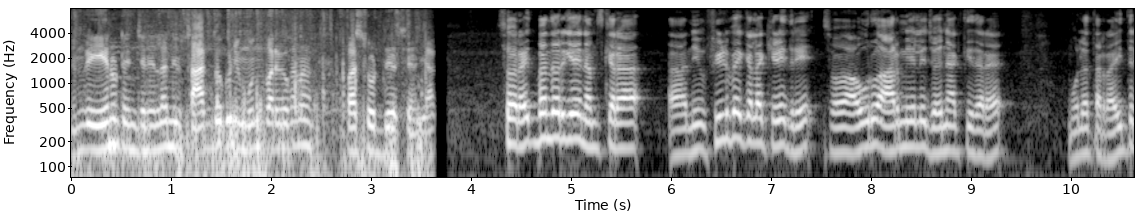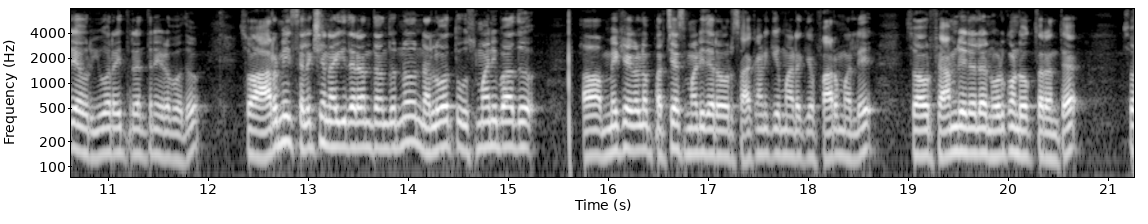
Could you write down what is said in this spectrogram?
ನಿಮಗೆ ಏನೂ ಟೆನ್ಷನ್ ಇಲ್ಲ. ನೀವು ಸಾಕಬೇಕು, ನೀವು ಮುಂದೆ ಬರಬೇಕನ್ನ ಫಸ್ಟ್ ಉದ್ದೇಶ ಸೊ ರೈತ ಬಂದವರಿಗೆ ನಮಸ್ಕಾರ. ನೀವು ಫೀಡ್ಬ್ಯಾಕ್ ಎಲ್ಲ ಕೇಳಿದ್ರಿ. ಸೊ ಅವರು ಆರ್ಮಿಯಲ್ಲಿ ಜಾಯ್ನ್ ಆಗ್ತಿದ್ದಾರೆ. ಮೂಲತಃ ರೈತರೇ ಅವರು, ಯುವ ರೈತರು ಅಂತಲೇ ಹೇಳ್ಬೋದು. ಸೊ ಆರ್ಮಿಗೆ ಸೆಲೆಕ್ಷನ್ ಆಗಿದ್ದಾರೆ ಅಂತಂದ್ರೂ ನಲ್ವತ್ತು ಉಸ್ಮಾನಿಬಾದ್ ಮೇಕೆಗಳನ್ನ ಪರ್ಚೇಸ್ ಮಾಡಿದ್ದಾರೆ ಅವರು ಸಾಕಾಣಿಕೆ ಮಾಡೋಕ್ಕೆ ಫಾರ್ಮಲ್ಲಿ ಸೊ ಅವ್ರ ಫ್ಯಾಮ್ಲಿಯಲ್ಲೆಲ್ಲ ನೋಡ್ಕೊಂಡು ಹೋಗ್ತಾರಂತೆ. ಸೊ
